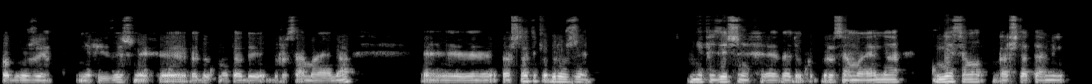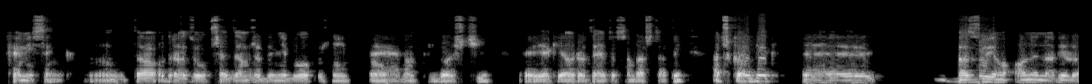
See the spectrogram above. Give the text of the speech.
podróży niefizycznych e, według metody Bruce'a Moena. E, warsztaty podróży niefizycznych według Bruce'a Moena nie są warsztatami chemisync. To od razu uprzedzam, żeby nie było później wątpliwości, jakiego rodzaju to są warsztaty. Aczkolwiek bazują one na wielu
